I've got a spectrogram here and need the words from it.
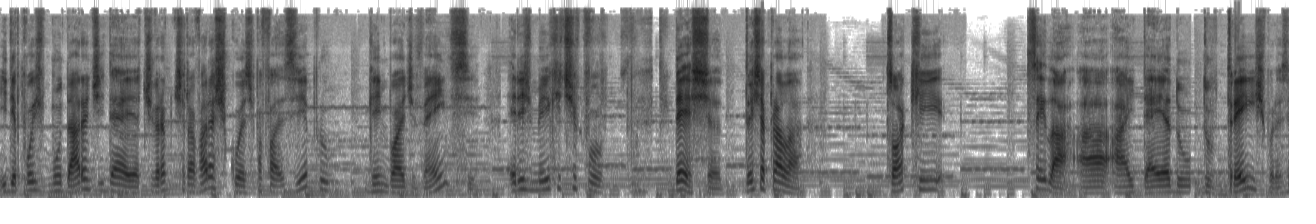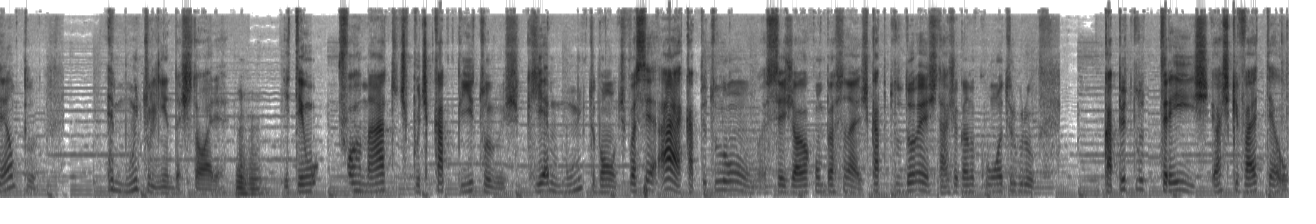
E depois mudaram de ideia, tiveram que tirar várias coisas para fazer pro Game Boy Advance. Eles meio que tipo. Deixa, deixa pra lá. Só que. Sei lá, a, a ideia do, do 3, por exemplo, é muito linda a história. Uhum. E tem um formato, tipo, de capítulos que é muito bom. Tipo, você, ah, capítulo 1, você joga com um personagem. Capítulo 2, tá jogando com outro grupo. Capítulo 3, eu acho que vai até o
